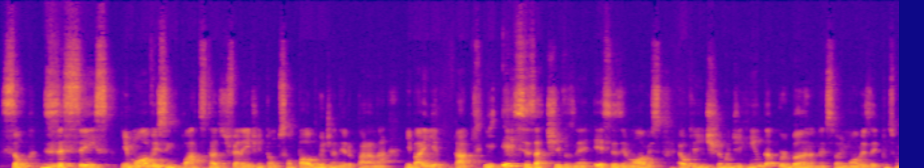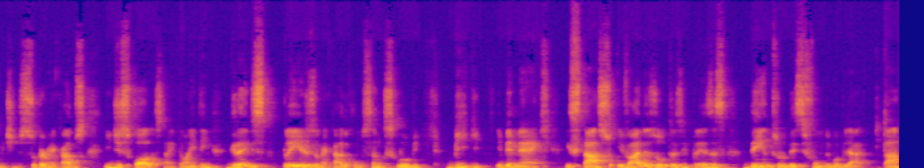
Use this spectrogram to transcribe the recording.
São 16 imóveis em quatro estados diferentes, então São Paulo, Rio de Janeiro, Paraná e Bahia. Tá? E esses ativos, né, esses imóveis, é o que a gente chama de renda urbana, né? são imóveis aí, principalmente de supermercados e de escolas. Tá? Então aí tem grandes players do mercado como Sam's Club, Big, IBMEC, Estácio e várias outras empresas dentro desse fundo imobiliário. Tá?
